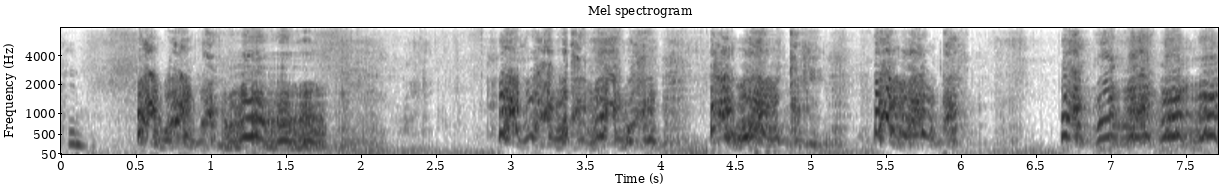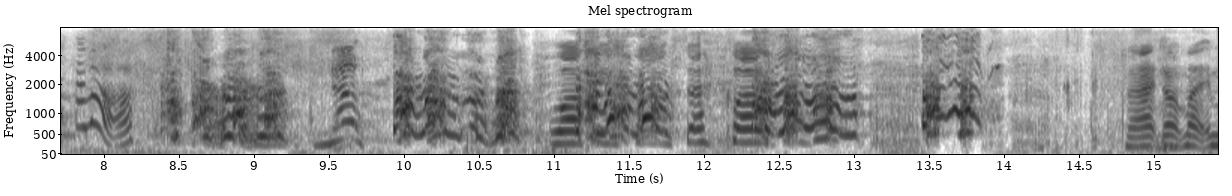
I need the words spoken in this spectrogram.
fucking. Hello. No. Walking closer, uh, closer. Right, don't let him.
